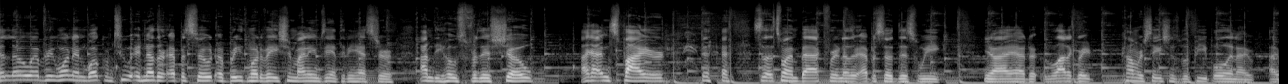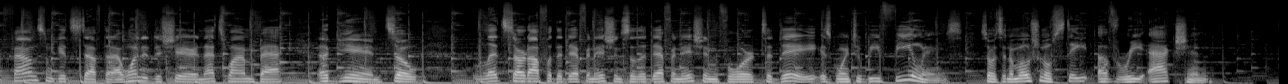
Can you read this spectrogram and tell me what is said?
Hello, everyone, and welcome to another episode of Breathe Motivation. My name's Anthony Hester. I'm the host for this show. I got inspired, so that's why I'm back for another episode this week. You know, I had a lot of great conversations with people, and I, I found some good stuff that I wanted to share, and that's why I'm back again. So, let's start off with the definition. So, the definition for today is going to be feelings. So, it's an emotional state of reaction.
